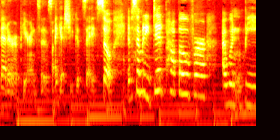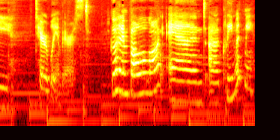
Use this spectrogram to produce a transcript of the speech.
better appearances, I guess you could say. So if somebody did pop over, I wouldn't be terribly embarrassed. Go ahead and follow along and uh, clean with me.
